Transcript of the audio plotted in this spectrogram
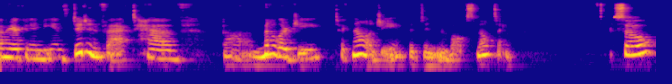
American Indians did in fact have uh, metallurgy technology that didn't involve smelting. So,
